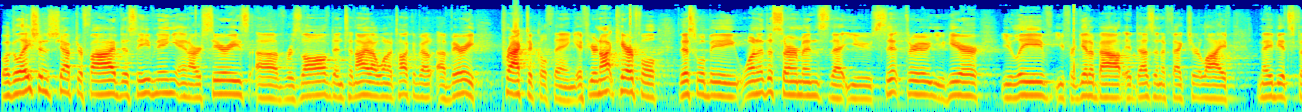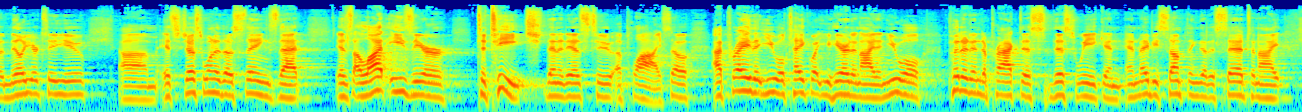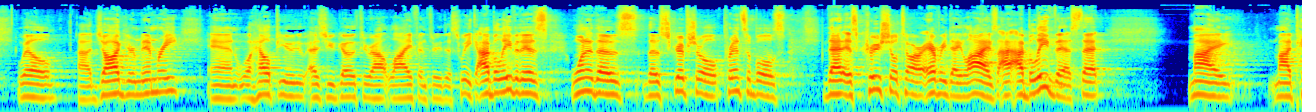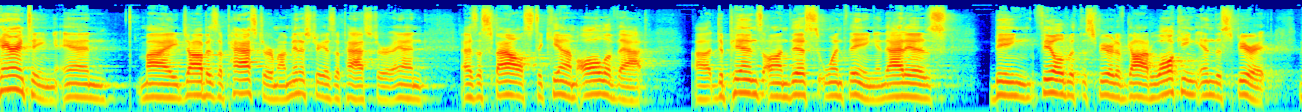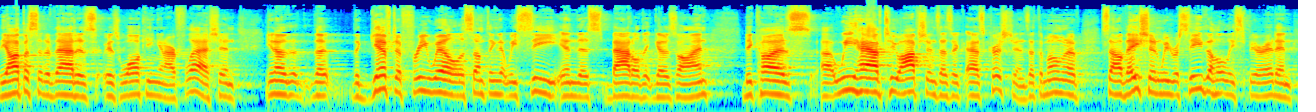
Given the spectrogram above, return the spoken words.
Well, Galatians chapter 5 this evening in our series of Resolved. And tonight I want to talk about a very practical thing. If you're not careful, this will be one of the sermons that you sit through, you hear, you leave, you forget about. It doesn't affect your life. Maybe it's familiar to you. Um, it's just one of those things that is a lot easier to teach than it is to apply. So I pray that you will take what you hear tonight and you will put it into practice this week, and, and maybe something that is said tonight will uh, jog your memory and will help you as you go throughout life and through this week. I believe it is one of those, those scriptural principles that is crucial to our everyday lives. I, I believe this that my, my parenting and my job as a pastor, my ministry as a pastor, and as a spouse to Kim, all of that uh, depends on this one thing, and that is being filled with the Spirit of God, walking in the Spirit. The opposite of that is, is walking in our flesh. And, you know, the, the, the gift of free will is something that we see in this battle that goes on because uh, we have two options as, a, as Christians. At the moment of salvation, we receive the Holy Spirit and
